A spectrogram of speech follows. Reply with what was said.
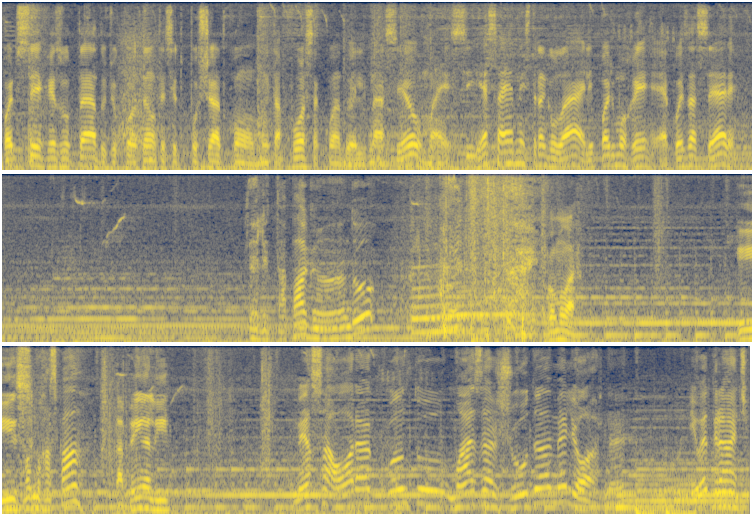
Pode ser resultado de o cordão ter sido puxado com muita força quando ele nasceu, mas se essa hérnia estrangular, ele pode morrer. É coisa séria. Ele tá pagando. Vamos lá. Isso, Vamos raspar? tá bem ali. Nessa hora, quanto mais ajuda, melhor, né? O Neil é grande.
